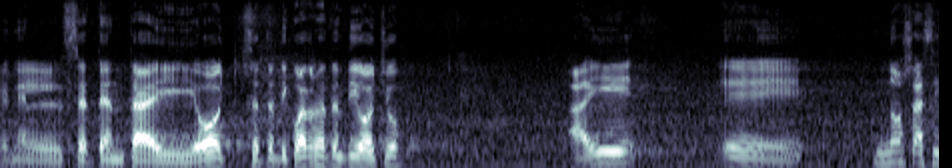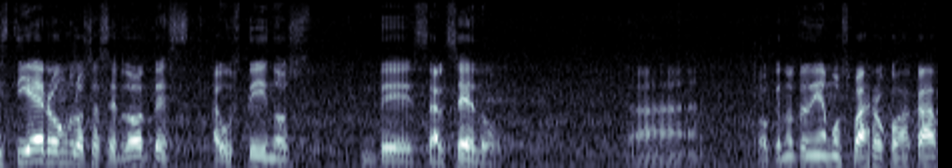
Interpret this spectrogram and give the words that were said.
en el 74-78, ahí eh, nos asistieron los sacerdotes agustinos de Salcedo, ah, porque no teníamos párrocos acá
